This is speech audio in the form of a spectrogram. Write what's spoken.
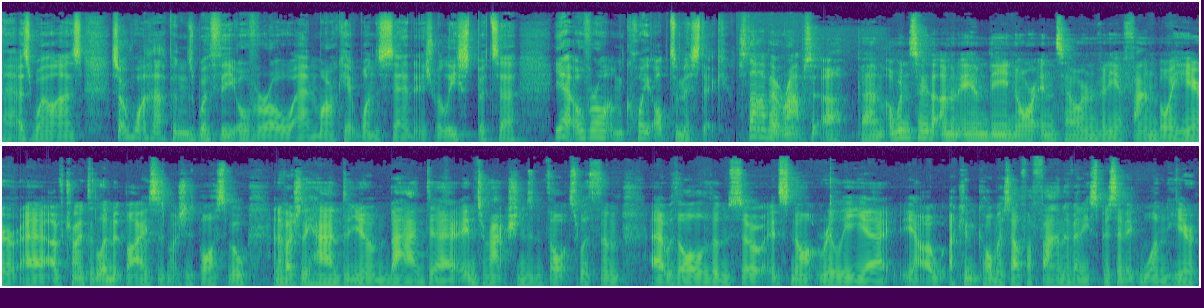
uh, as well as sort of what happens with the overall uh, market once Zen is released. But uh, yeah, overall, I'm quite optimistic. So that about wraps it up. Um, I wouldn't say that I'm an AMD nor Intel or Nvidia fanboy here. Uh, I've tried to limit bias as much as possible, and I've actually had you know bad uh, interactions and thoughts with them, uh, with all of them. So it's not really, you know, I, I, couldn't call myself a fan of any specific one here.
